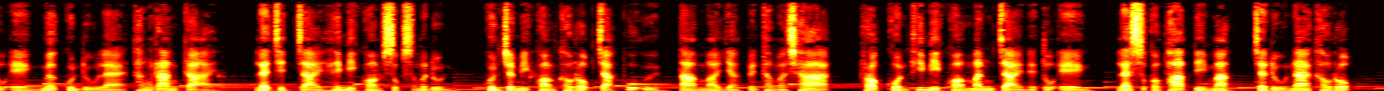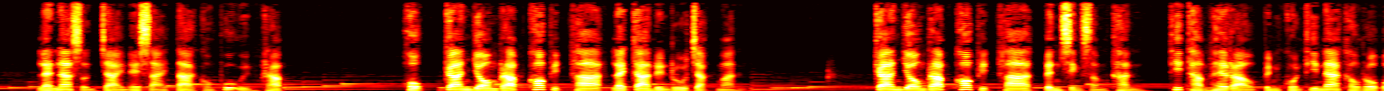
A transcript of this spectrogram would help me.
ตัวเอง เมื่อคุณดูแลทั้งร่างกาย และจิตใจให้มีความสุขสมดุล คุณจะมีความเคารพจากผู้อื่นตามมาอย่างเป็นธรรมชาติ เพราะคนที่มีความมั่นใจในตัวเอง และสุขภาพดีมักจะดูน่าเคารพ และน่าสนใจในสายตาของผู้อื่นครับ 6. การยอมรับข้อผิดพลาดและการเรียนรู้จากมัน การยอมรับข้อผิดพลาดเป็นสิ่งสำคัญที่ทำให้เราเป็นคนที่น่าเคารพ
